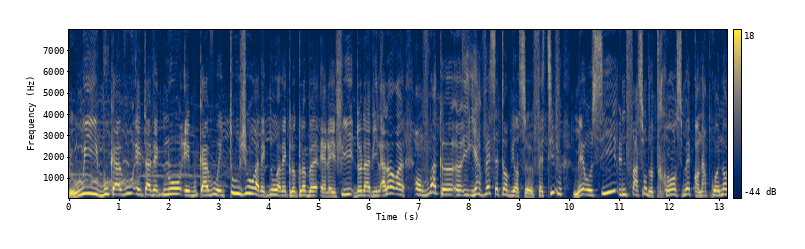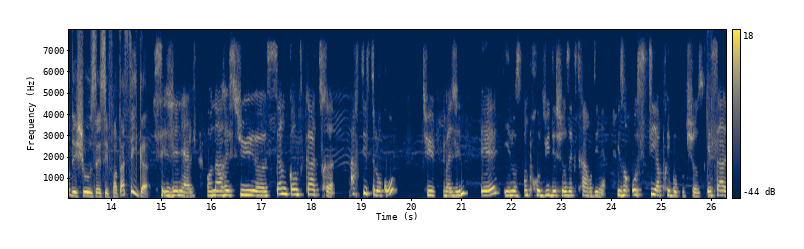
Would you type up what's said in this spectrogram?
Oui, Bukavu est avec nous et Bukavu est toujours avec nous avec le club RFI de la ville. Alors, euh, on voit qu'il euh, y avait cette ambiance festive, mais aussi une façon de transmettre en apprenant des choses. C'est fantastique. C'est génial. On a reçu 54 euh, artistes locaux, tu imagines, et ils nous ont produit des choses extraordinaires ils ont aussi appris beaucoup de choses. Et ça,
